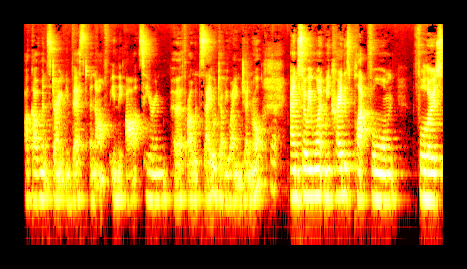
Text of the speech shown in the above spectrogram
our governments don't invest enough in the arts here in Perth, I would say, or WA in general. Yep. And so we want we created this platform for those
